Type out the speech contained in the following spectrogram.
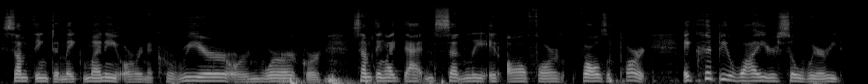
something to make money or in a career or in work or something like that. And suddenly it all fall, falls apart. It could be why you're so worried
